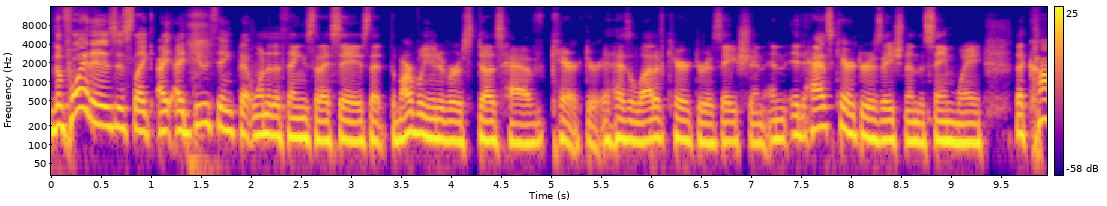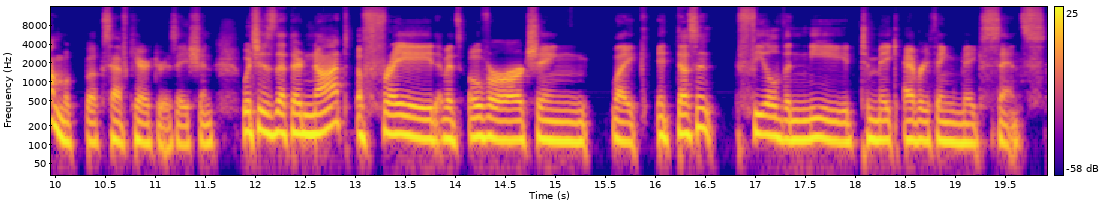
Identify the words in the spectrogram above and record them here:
the point is, is like I, I do think that one of the things that I say is that the Marvel universe does have character. It has a lot of characterization, and it has characterization in the same way that comic books have characterization, which is that they're not afraid of its overarching. Like it doesn't feel the need to make everything make sense.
